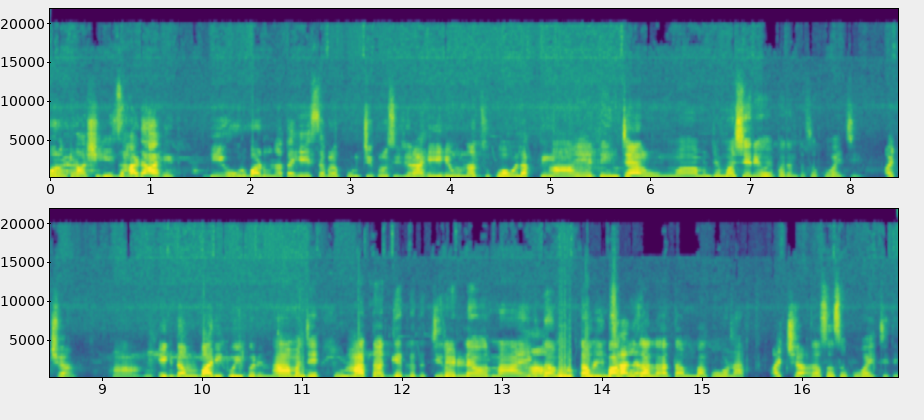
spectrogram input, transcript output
परंतु अशी ही झाडं आहेत ही उरबाडून आता हे सगळं पुढची प्रोसिजर आहे हे उन्हात सुकवावं लागते. हा हे तीन चार म्हणजे मशेरी होईपर्यंत सुकवायचे. अच्छा. हा. एकदम बारीक होईपर्यंत. हा म्हणजे. हातात घेतलं तर चिरडल्यावर ना एकदम तंबाखू. झाला तंबाखू होणार. अच्छा. तसं सुकवायचे ते.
